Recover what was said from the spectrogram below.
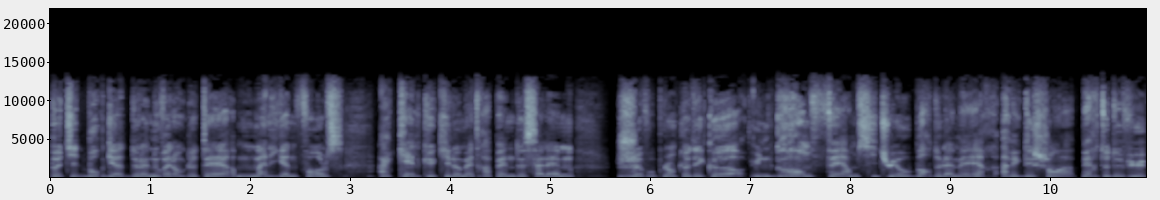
petite bourgade de la Nouvelle-Angleterre, Manigan Falls, à quelques kilomètres à peine de Salem. Je vous plante le décor, une grande ferme située au bord de la mer, avec des champs à perte de vue.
